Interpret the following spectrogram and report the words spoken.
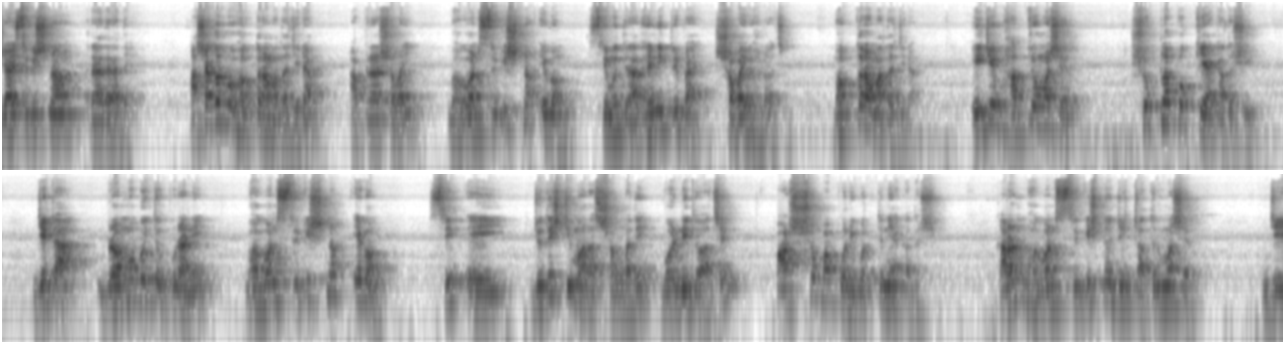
জয় শ্রীকৃষ্ণ, রাধে রাধে। আশা করব ভক্তরা, মাতাজিরা, আপনারা সবাই ভগবান শ্রীকৃষ্ণ এবং শ্রীমতী রাধারানী কৃপায় সবাই ভালো আছেন। ভক্তরা, মাতাজিরা, এই যে ভাদ্র মাসের শুক্লাপক্ষী একাদশী, যেটা ব্রহ্মবৈত পুরাণে ভগবান শ্রীকৃষ্ণ এবং শ্রী, এই যুধিষ্ঠি মহারাজ সংবাদে বর্ণিত আছে, পার্শ্ব বা পরিবর্তনী একাদশী। কারণ ভগবান শ্রীকৃষ্ণ যে চাতুর্মাসের, যে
